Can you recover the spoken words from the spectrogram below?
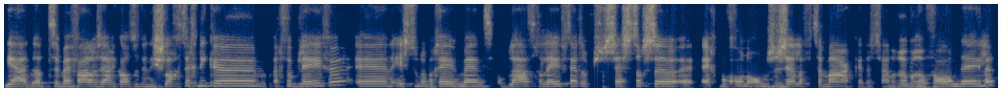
ja, dat, mijn vader is eigenlijk altijd in die slagtechnieken eh, gebleven. En is toen op een gegeven moment op latere leeftijd, op zijn zestigste, eh, echt begonnen om ze zelf te maken. Dat zijn rubberen vormdelen.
